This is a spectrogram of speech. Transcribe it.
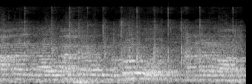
ఆకలి అవకాశాలు ఉన్నప్పుడు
